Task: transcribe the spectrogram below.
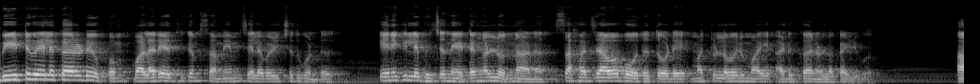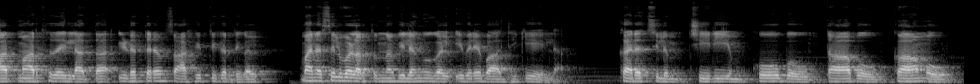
വീട്ടുവേലക്കാരുടെ ഒപ്പം വളരെയധികം സമയം ചെലവഴിച്ചതുകൊണ്ട് എനിക്ക് ലഭിച്ച നേട്ടങ്ങളിലൊന്നാണ് സഹജാവബോധത്തോടെ മറ്റുള്ളവരുമായി അടുക്കാനുള്ള കഴിവ്. ആത്മാർത്ഥതയില്ലാത്ത ഇടത്തരം സാഹിത്യകൃതികൾ മനസ്സിൽ വളർത്തുന്ന വിലങ്ങുകൾ ഇവരെ ബാധിക്കുകയില്ല. കരച്ചിലും ചിരിയും കോപവും താപവും കാമവും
